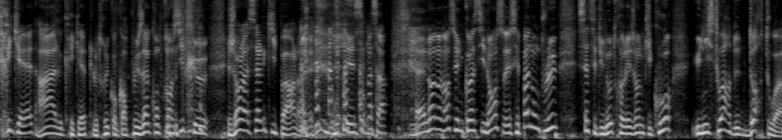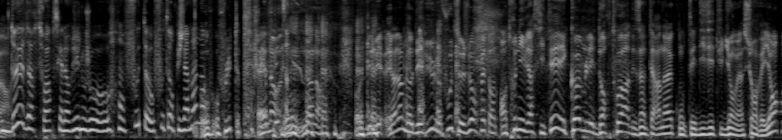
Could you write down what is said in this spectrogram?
cricket. Ah, le cricket, le truc encore plus incompréhensible que Jean Lassalle qui parle. Et c'est pas ça. Euh, non, non, non, c'est une coïncidence. Et c'est pas non plus, ça c'est une autre légende qui court, une histoire de dortoir. Deux dortoirs, parce qu'à l'origine on joue au, en foot, au foot en pyjama, non Au, au flûte Euh, non, non, non. Au début, non, non, mais au début, le foot se joue en fait en- entre universités et comme les dortoirs des internats comptaient 10 étudiants et un surveillant,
